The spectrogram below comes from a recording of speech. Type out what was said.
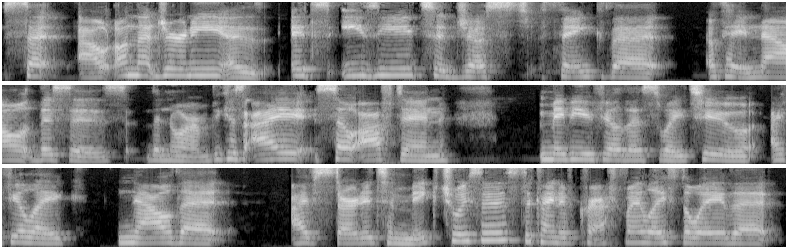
set out on that journey, as it's easy to just think that okay, now this is the norm because I so often maybe you feel this way too. I feel like now that I've started to make choices to kind of craft my life the way that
